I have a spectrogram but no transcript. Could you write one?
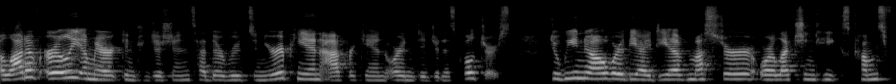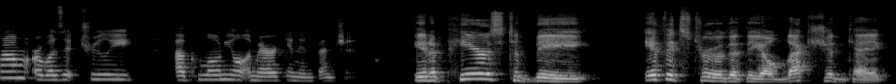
a lot of early American traditions had their roots in European, African, or indigenous cultures. Do we know where the idea of muster or election cakes comes from, or was it truly a colonial American invention? It appears to be, if it's true that the election cake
